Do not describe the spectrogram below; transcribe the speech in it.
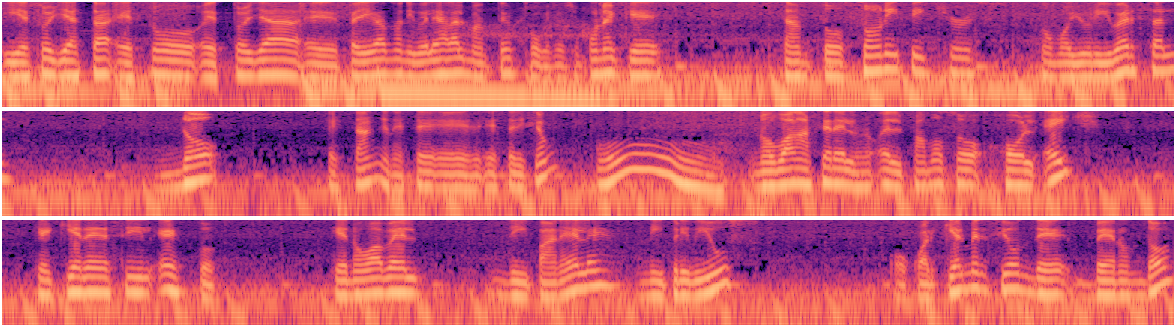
y eso ya está, esto, esto ya eh, está llegando a niveles alarmantes porque se supone que tanto Sony Pictures como Universal no están en este, eh, esta edición Oh. no van a hacer el, el famoso Hall H. ¿Qué quiere decir esto? Que no va a haber ni paneles, ni previews, o cualquier mención de Venom 2,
